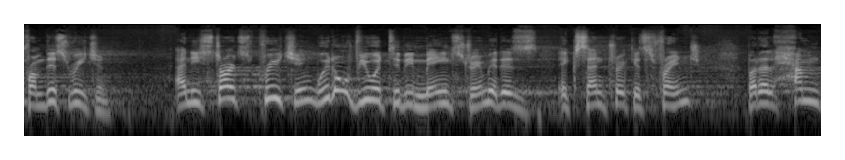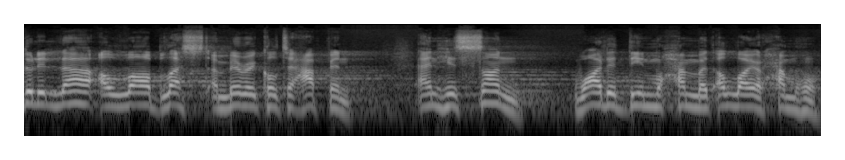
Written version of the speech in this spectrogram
from this region and he starts preaching. We don't view it to be mainstream, it is eccentric, it's fringe. But Alhamdulillah, Allah blessed a miracle to happen. And his son, Warith Muhammad, Allah yarhamhu.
